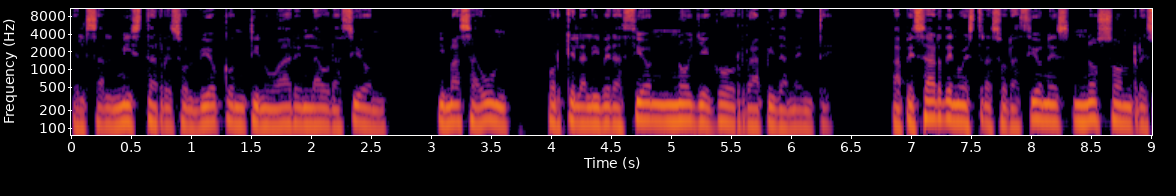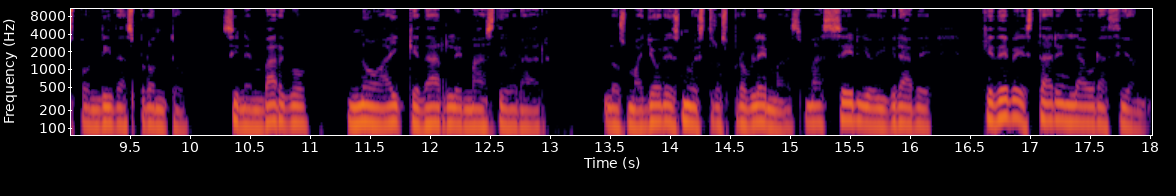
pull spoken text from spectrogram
El salmista resolvió continuar en la oración, y más aún porque la liberación no llegó rápidamente. A pesar de nuestras oraciones no son respondidas pronto, sin embargo, no hay que darle más de orar. Los mayores nuestros problemas, más serio y grave, que debe estar en la oración.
